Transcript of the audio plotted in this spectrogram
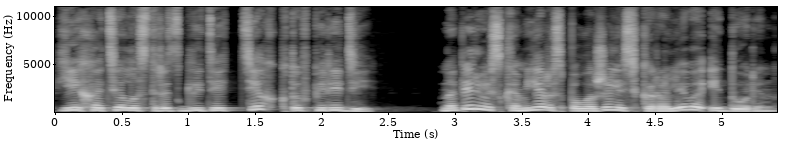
Ей хотелось разглядеть тех, кто впереди. На первой скамье расположились королева и Дорин.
